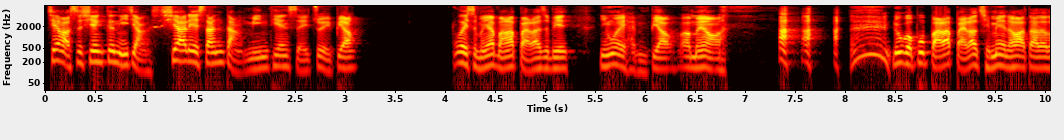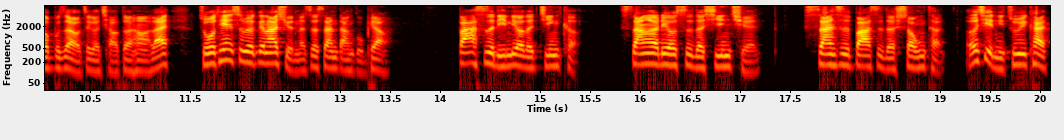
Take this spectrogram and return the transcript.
姜老师先跟你讲，下列三档明天谁最标？为什么要把它摆到这边？因为很标啊，没有。如果不把它摆到前面的话，大家都不知道有这个桥段哈。来，昨天是不是跟他选了这三档股票？八四零六的金可。三二六四的新权，三四八四的松藤，而且你注意看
